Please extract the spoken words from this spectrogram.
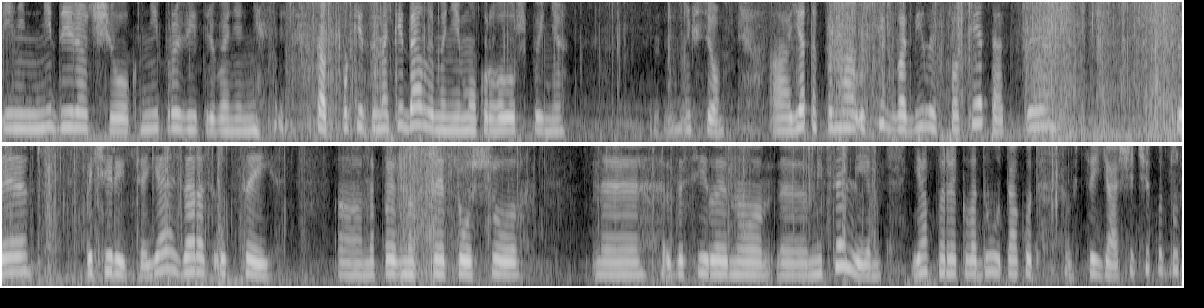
І ні, ні дирочок, ні провітрювання, ні. Так, пакети накидали мені мокрого лушпиня. І все. Я так розумію, оці два білих пакета це, це печериця. Я зараз оцей, напевно, це то, що е, засілено е, міцелієм, я перекладу так от в цей ящичок отут.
